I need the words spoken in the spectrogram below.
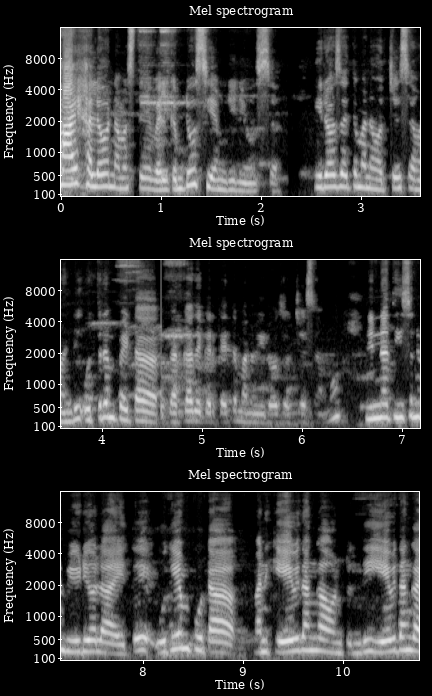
Hi hello namaste welcome to CMD news ఈ రోజు అయితే మనం వచ్చేసామండి. ఉత్తరంపేట దర్గా దగ్గరికి అయితే మనం ఈ రోజు వచ్చేసాము. నిన్న తీసిన వీడియోలో అయితే ఉదయం పూట మనకి ఏ విధంగా ఉంటుంది ఏ విధంగా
